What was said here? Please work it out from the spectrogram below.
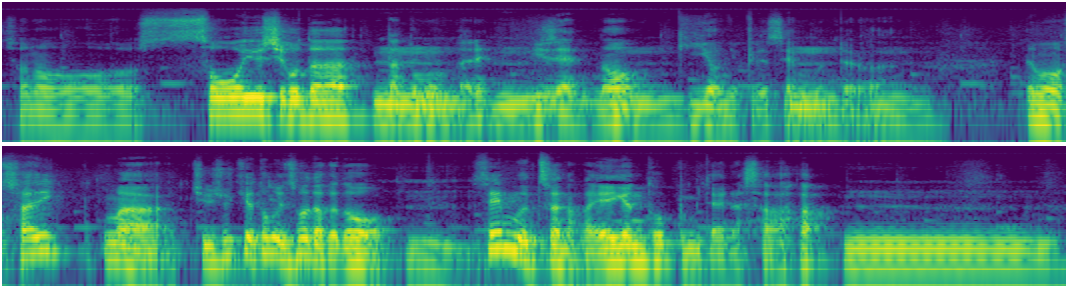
そのそういう仕事だったと思うんだよね、以前の企業における専務っていうのが、でも最、まあ、中小企業特にそうだけど、専務ってさなんか営業のトップみたいなさ、うん。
